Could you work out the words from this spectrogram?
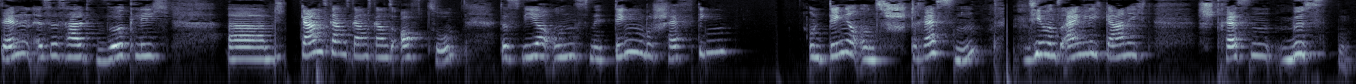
Denn es ist halt wirklich ähm, ganz, ganz, ganz, ganz oft so, dass wir uns mit Dingen beschäftigen und Dinge uns stressen, die uns eigentlich gar nicht stressen müssten.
